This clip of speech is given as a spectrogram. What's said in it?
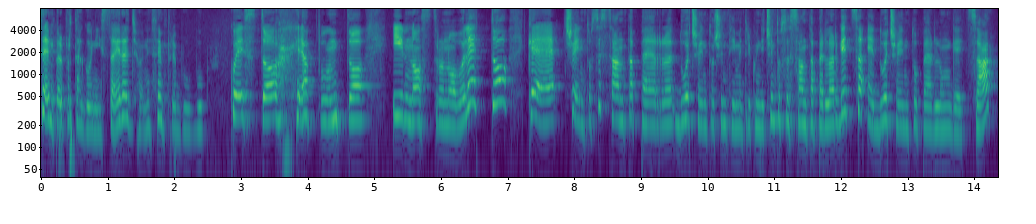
sempre il protagonista, hai ragione, sempre Bubu. Questo è appunto il nostro nuovo letto che è 160 x 200 cm, quindi 160 per larghezza e 200 per lunghezza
